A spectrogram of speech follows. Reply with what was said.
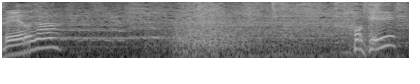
Verga. ¿Por qué?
